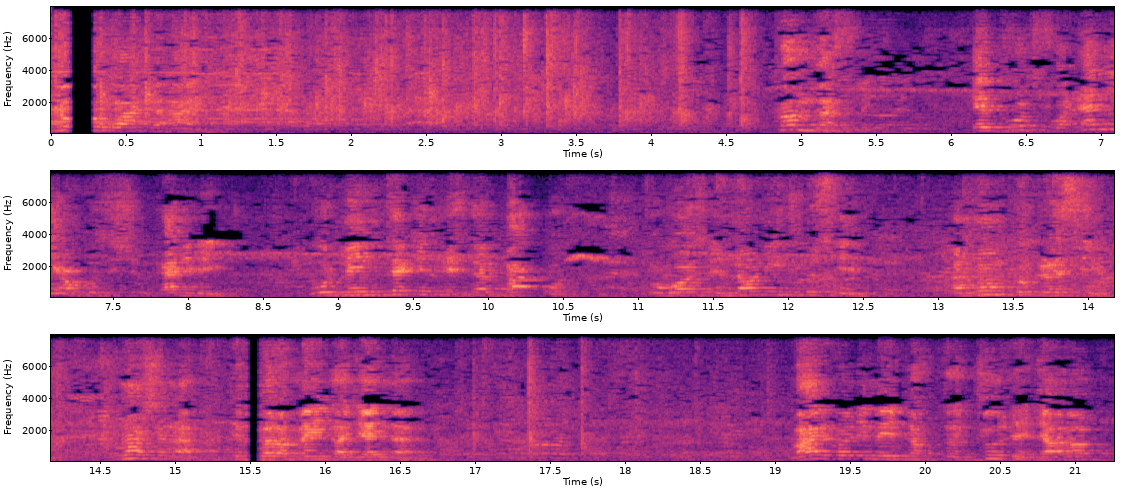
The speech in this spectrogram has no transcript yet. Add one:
no one behind. Conversely, a vote for any opposition candidate would mean taking a step backward towards a non-inclusive and non-progressive national development agenda. My running mate, Dr. Juldeh Jalloh,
